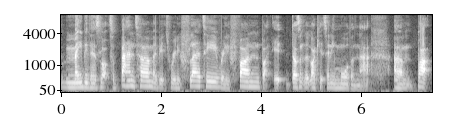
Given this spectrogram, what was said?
maybe there's lots of banter, maybe it's really flirty, really fun, but it doesn't look like it's any more than that. Um, but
